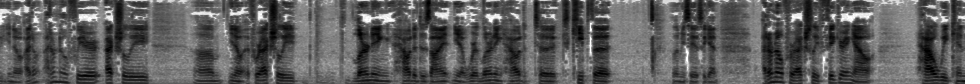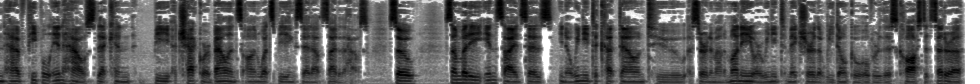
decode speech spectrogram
you know I don't I don't know if we're actually um, you know if we're actually learning how to design. You know, we're learning how to, to keep the let me say this again. I don't know if we're actually figuring out how we can have people in house that can be a check or a balance on what's being said outside of the house. So somebody inside says, you know, we need to cut down to a certain amount of money or we need to make sure that we don't go over this cost, et cetera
